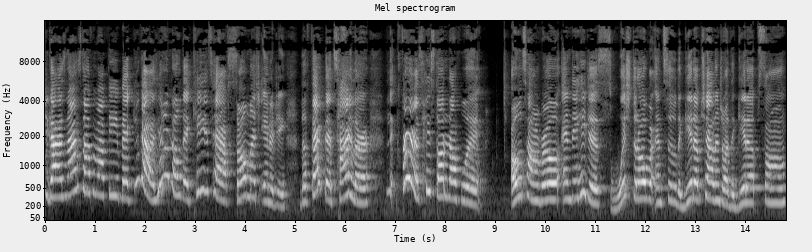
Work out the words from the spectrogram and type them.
You guys. It's time for my feedback. You guys, y'all know that kids have so much energy. The fact that Tyler, first, he started off with Old Town Road, and then he just switched it over into the Get Up Challenge or the Get Up song.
